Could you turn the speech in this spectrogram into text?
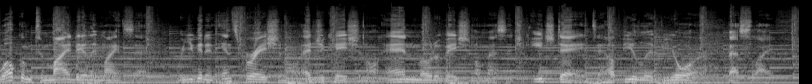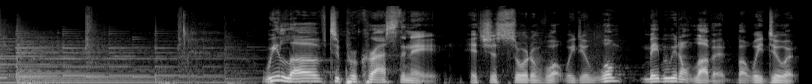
Welcome to My Daily Mindset, where you get an inspirational, educational, and motivational message each day to help you live your best life. We love to procrastinate. It's just sort of what we do. Well, maybe we don't love it, but we do it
